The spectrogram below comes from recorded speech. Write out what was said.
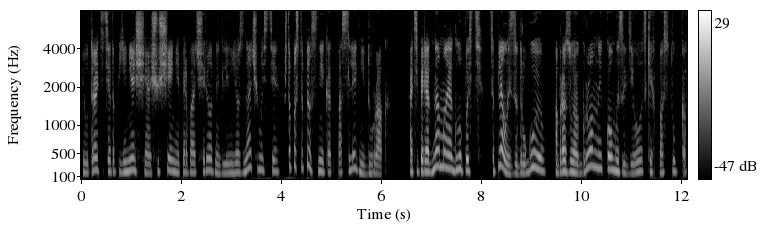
и утратить это пьянящее ощущение первоочередной для нее значимости, что поступил с ней как последний дурак. А теперь одна моя глупость цеплялась за другую, образуя огромный ком из идиотских поступков.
